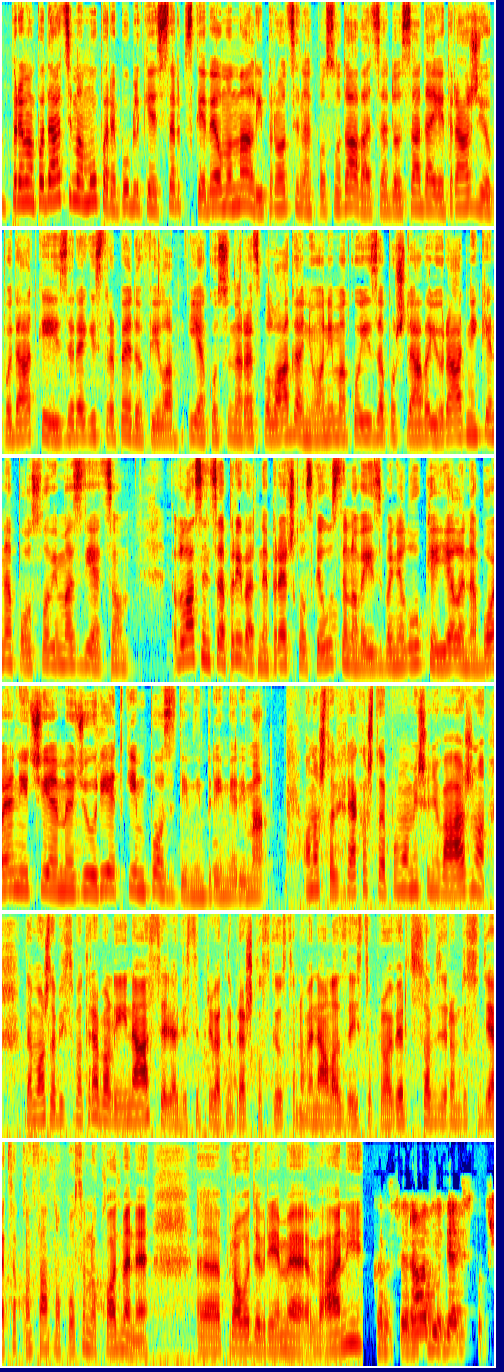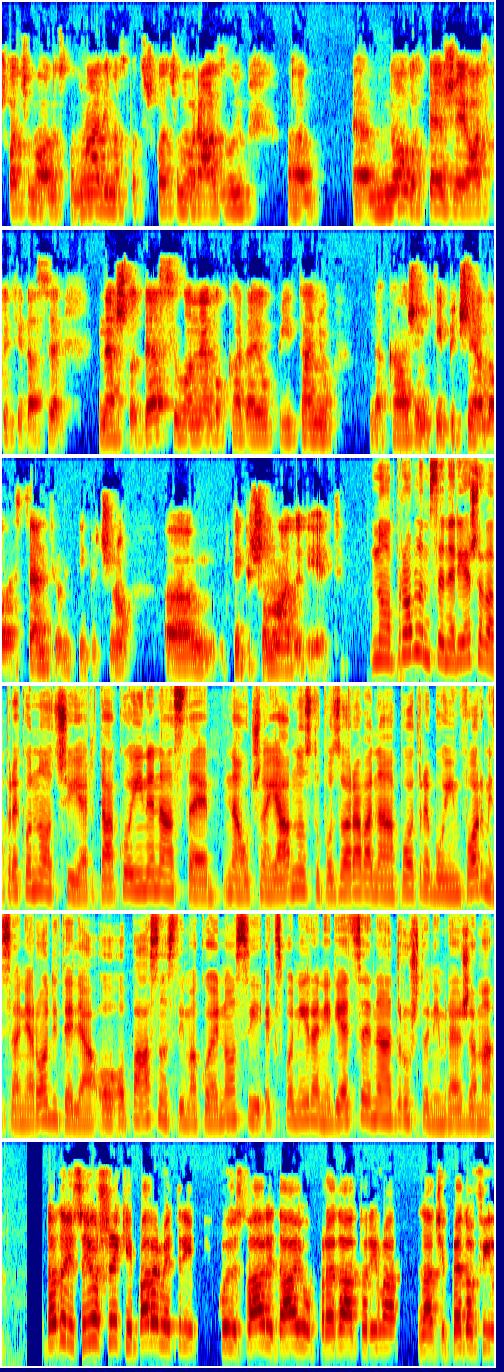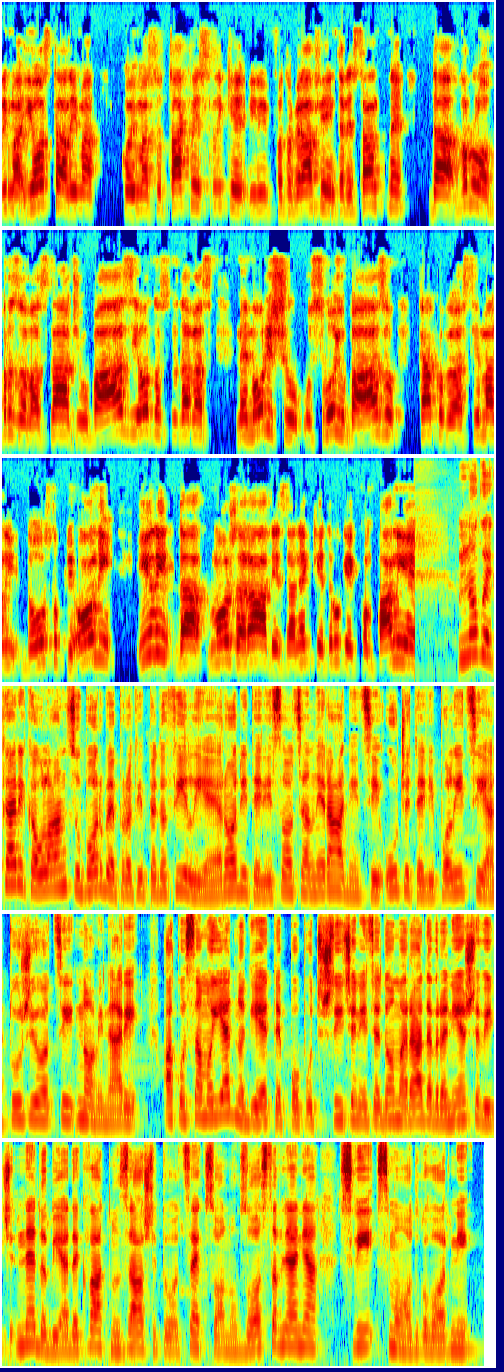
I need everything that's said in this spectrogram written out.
Prema podacima MUPA Republike Srpske, veoma mali procenat poslodavaca do sada je tražio podatke iz registra pedofila, iako su na raspolaganju onima koji zapošljavaju radnike na poslovima s djecom. Vlasnica privatne prečkolske ustanove iz Banja Luke, Jelena Bojanić, je među rijetkim pozitivnim primjerima. Ono što bih rekla što je po mom mišljenju važno, da možda bismo trebali i naselja gdje se privatne prečkolske ustanove nalaze isto provjeriti, s obzirom da su djeca konstantno, posebno kod mene, e, provode vrijeme vani. Kada se radi o djeci s poteškoćima odnosno mladima s poteškoćama u razvoju, um, um, mnogo teže je otkriti da se nešto desilo nego kada je u pitanju, da kažem, tipični adolescent ili tipično, um, tipično mlado dijete. No problem se ne rješava preko noći jer tako i ne nastaje. Naučna javnost upozorava na potrebu informisanja roditelja o opasnostima koje nosi eksponiranje djece na društvenim mrežama. Dodaju se još neki parametri koji u stvari daju predatorima, znači pedofilima i ostalima kojima su takve slike ili fotografije interesantne da vrlo brzo vas nađu u bazi, odnosno da vas memorišu u svoju bazu kako bi vas imali dostupni oni ili da možda rade za neke druge kompanije. Mnogo je karika u lancu borbe protiv pedofilije, roditelji, socijalni radnici, učitelji, policija, tužioci, novinari. Ako samo jedno dijete, poput štićenice doma Rada Vranješević, ne dobije adekvatnu zaštitu od seksualnog zlostavljanja, svi smo odgovorni.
